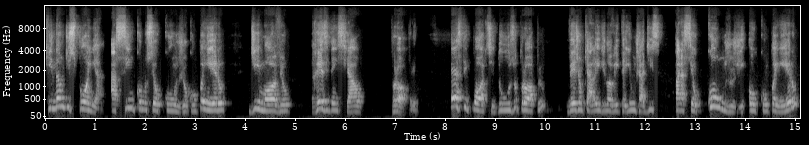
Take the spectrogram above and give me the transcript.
que não disponha, assim como seu cônjuge ou companheiro, de imóvel residencial próprio. Esta hipótese do uso próprio, vejam que a lei de 91 já diz para seu cônjuge ou companheiro,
